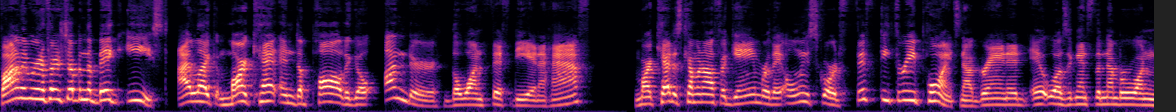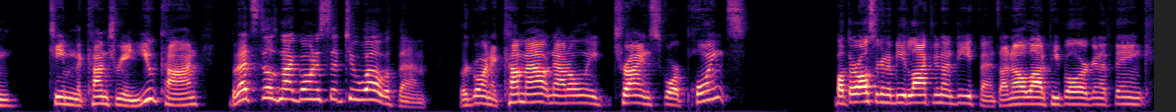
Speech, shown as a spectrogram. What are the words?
Finally, we're going to finish up in the Big East. I like Marquette and DePaul to go under the 150 and a half. Marquette is coming off a game where they only scored 53 points. Now, granted, it was against the number one team in the country in UConn, but that still's not going to sit too well with them. They're going to come out, not only try and score points, but they're also going to be locked in on defense. I know a lot of people are going to think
